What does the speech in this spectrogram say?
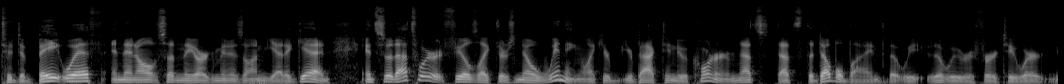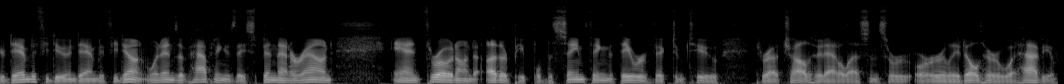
to debate with?" And then all of a sudden the argument is on yet again. And so that's where it feels like there's no winning, like you're you're backed into a corner. And that's that's the double bind that we that we refer to where you're damned if you do and damned if you don't. What ends up happening is they spin that around and throw it onto other people, the same thing that they were victim to throughout childhood, adolescence, or, or early adulthood, or what have you.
